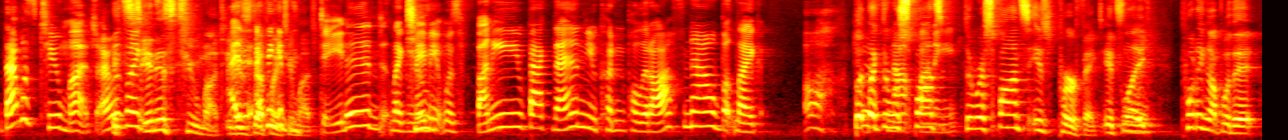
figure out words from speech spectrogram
that was too much. I was It's, like, it is too much. It I, is I definitely think it's too much. dated. Like Too- maybe it was funny back then. You couldn't pull it off now, but like, oh, but like the response, funny. Mm-hmm. the response is perfect. It's like putting up with it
